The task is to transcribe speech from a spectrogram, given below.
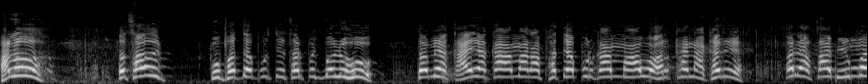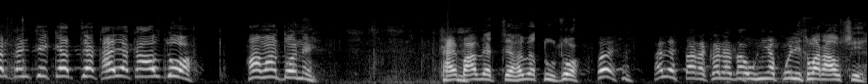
હાલો? સાહેબ હું ફતેપુરથી સરપંચ બોલું છું. તમે કાયા કા અમારા ફતેપુર ગામમાં આવો હરખાના ઘરે? અરે સાહેબ ઇમરજન્સી કેસ છે કાયા કા આવજો? હા વાંધો નહીં. સાહેબ આવે જ છે. હવે તું જો. હાલે તારા ઘરે જાવ અહીંયા પોલીસવાળા આવશે.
